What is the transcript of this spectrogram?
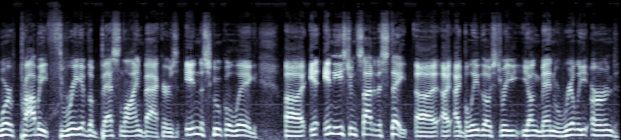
were probably three of the best linebackers in the Schuylkill League uh, in, in, the eastern side of the state. Uh, I, I, believe those three young men really earned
